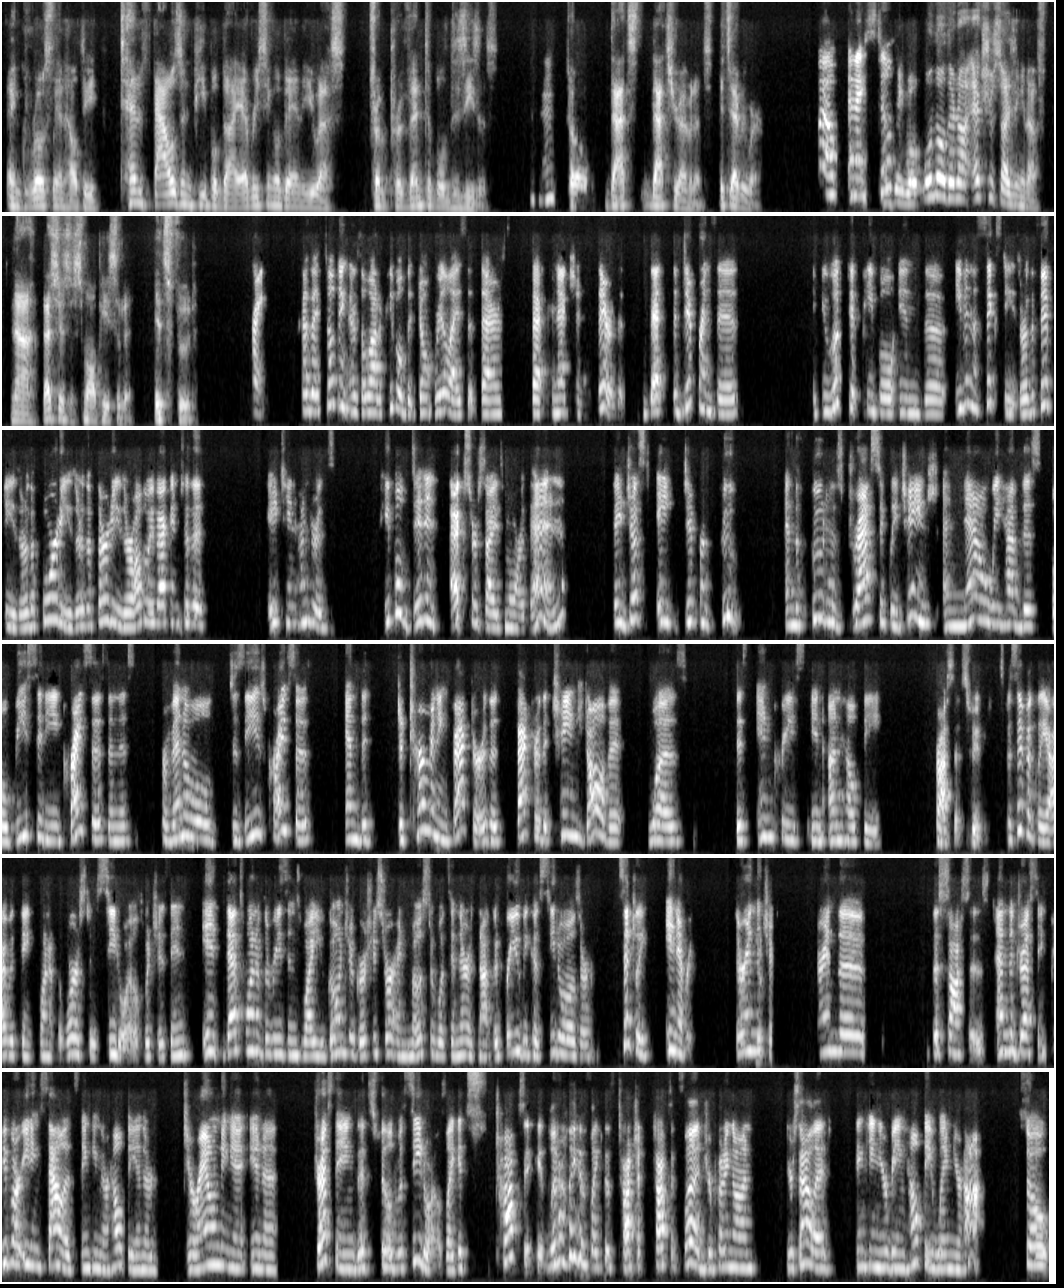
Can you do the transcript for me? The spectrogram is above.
and grossly unhealthy. 10,000 people die every single day in the US from preventable diseases. Mm-hmm. So that's that's your evidence. It's everywhere. Well, and I still think, well, well, no, they're not exercising enough. Nah, that's just a small piece of it. It's food Right. because I still think there's a lot of people that don't realize that there's that connection is there. That that the difference is if you looked at people in the even the 60s or the 50s or the 40s or the 30s or all the way back into the 1800s, people didn't exercise more then. They just ate different food. And the food has drastically changed. And now we have this obesity crisis and this preventable disease crisis. And the determining factor, the factor that changed all of it, was this increase in unhealthy processed food. Specifically, I would think one of the worst is seed oils, which is in, in that's one of the reasons why you go into a grocery store and most of what's in there is not good for you because seed oils are essentially in everything. They're in the yep. chicken, they're in the the sauces and the dressing. People are eating salads thinking they're healthy and they're drowning it in a dressing that's filled with seed oils. Like it's toxic. It literally is like this toxic toxic sludge you're putting on your salad thinking you're being healthy when you're not. So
